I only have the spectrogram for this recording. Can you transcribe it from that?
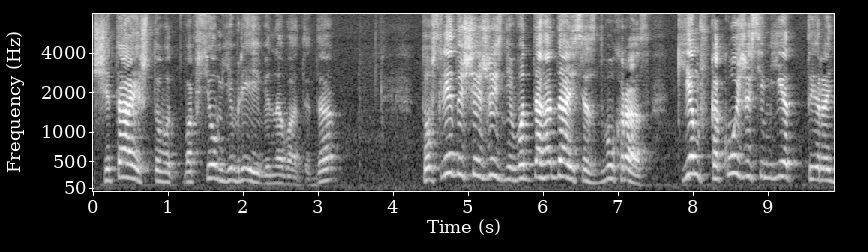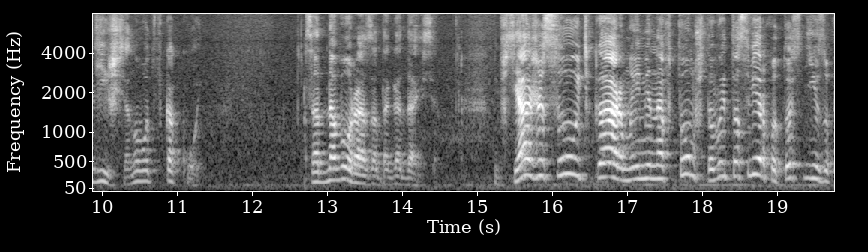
считаешь, что вот во всем евреи виноваты, да, то в следующей жизни вот догадайся с двух раз, кем, в какой же семье ты родишься, ну вот в какой. С одного раза догадайся. Вся же суть кармы именно в том, что вы то сверху, то снизу,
